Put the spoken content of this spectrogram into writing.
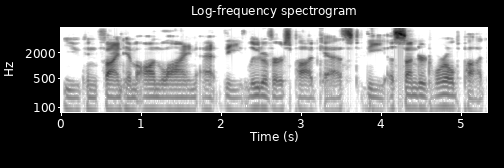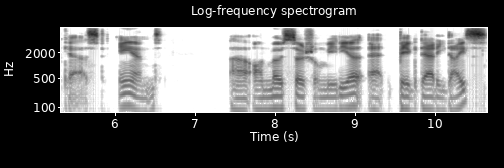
You can find him online at the Ludiverse podcast, the Asundered World podcast, and uh, on most social media at Big Daddy Dice.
